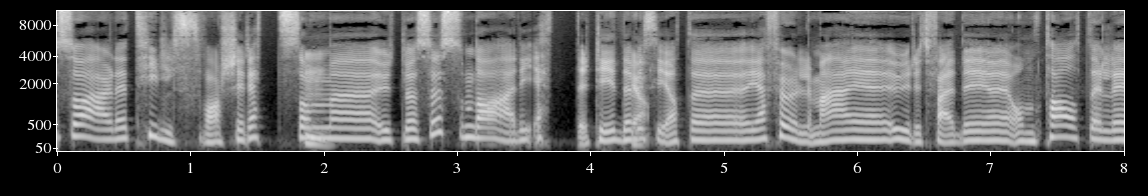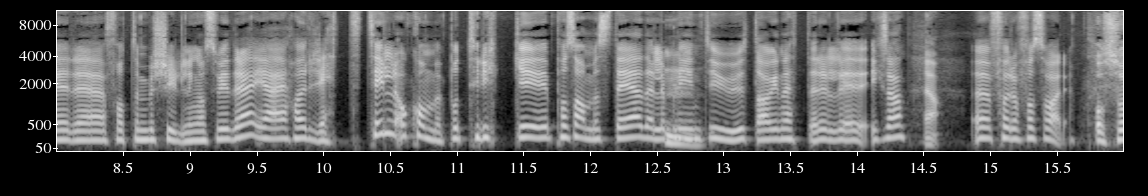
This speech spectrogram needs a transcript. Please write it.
så er det tilsvarsrett som mm. utløses, som da er i ettertid. Det vil Mm. Ja. si at eh, jeg føler meg urettferdig omtalt eller eh, fått en beskyldning osv. Jeg har rett til å komme på trykk på samme sted eller bli intervjuet dagen etter, eller, ikke sant? Mm. Ja. Eh, For å få svare. Og, så,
